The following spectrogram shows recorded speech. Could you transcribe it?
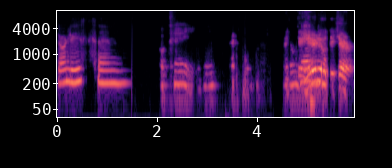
Don't listen. Okay. mhm. I don't Can hear you, teacher.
